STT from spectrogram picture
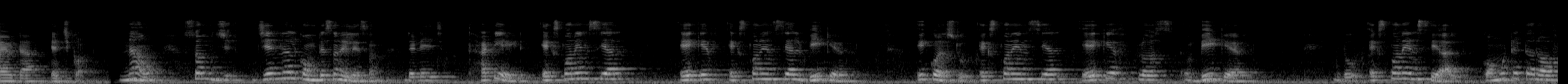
iota h cot now some general commutation relation that is 38 exponential akf exponential bkf equals to exponential akf plus bkf to exponential commutator of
